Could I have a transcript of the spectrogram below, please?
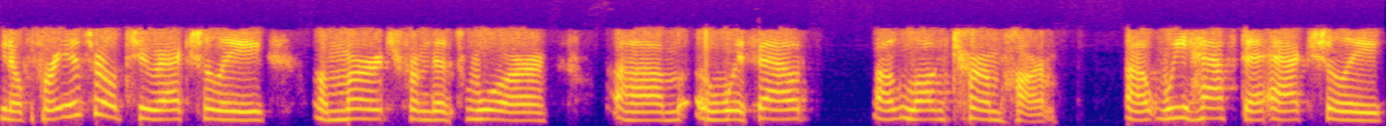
you know, for Israel to actually emerge from this war um, without uh, long-term harm, uh, we have to actually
